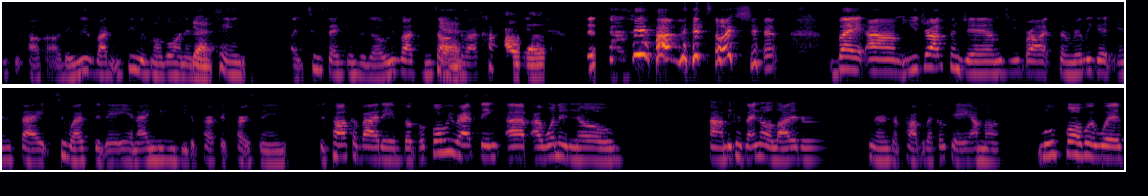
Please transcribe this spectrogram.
we could talk all day. We was about to, you see, we was gonna go on an yes. tangent like two seconds ago. We was about to be talking yes. about mentorship. But um, you dropped some gems. You brought some really good insight to us today, and I knew you'd be the perfect person to talk about it. But before we wrap things up, I want to know um, because I know a lot of the listeners are probably like, okay, I'm a move forward with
